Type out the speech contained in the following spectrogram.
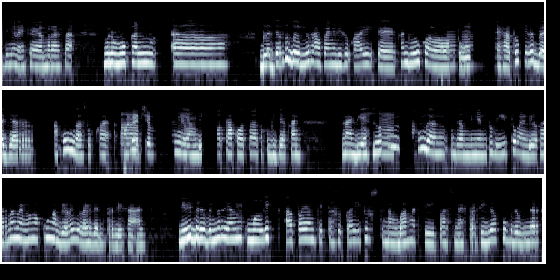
gimana ya kayak merasa menemukan uh, belajar tuh benar-benar apa yang disukai kayak kan dulu kalau waktu S1 kita belajar aku nggak suka aku nih yang di kota-kota atau kebijakan Nah di S2 kan aku nggak nggak menyentuh itu kan Bil karena memang aku ngambilnya wilayah dan perdesaan. Jadi bener-bener yang ngulik apa yang kita suka itu seneng banget sih. Pas semester 3 aku bener-bener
